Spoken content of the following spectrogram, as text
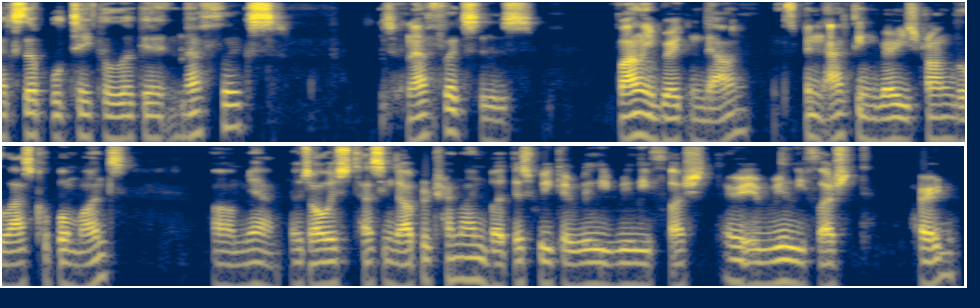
next up, we'll take a look at Netflix. So Netflix is finally breaking down. It's been acting very strong the last couple months. Um, yeah, it's always testing the upper trend line, but this week it really, really flushed. Or it really flushed hard.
